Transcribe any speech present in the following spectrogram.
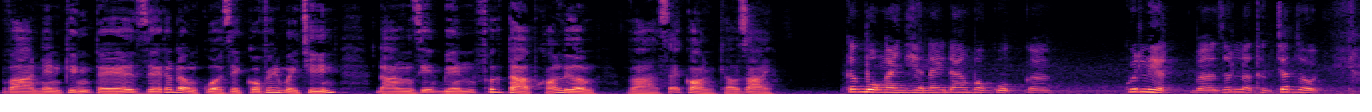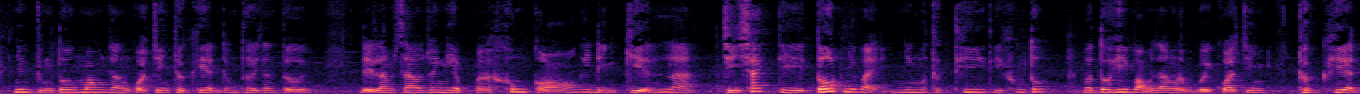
và nền kinh tế dưới tác động của dịch COVID-19 đang diễn biến phức tạp khó lường và sẽ còn kéo dài. Các bộ ngành hiện nay đang vào cuộc à, quyết liệt và rất là thực chất rồi. Nhưng chúng tôi mong rằng quá trình thực hiện trong thời gian tới để làm sao doanh nghiệp à, không có cái định kiến là chính sách thì tốt như vậy nhưng mà thực thi thì không tốt. Và tôi hy vọng rằng là với quá trình thực hiện,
